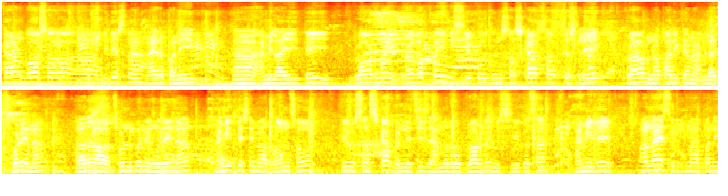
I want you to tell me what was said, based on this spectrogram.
कारणवश विदेशमा आएर पनि हामीलाई त्यही ब्लडमै रगतमै मिसिएको जुन संस्कार छ त्यसले प्रभाव नपारिकन हामीलाई छोडेन र छोड्नु पनि हुँदैन। हामी त्यसैमा रहन्छौँ यो संस्कार भन्ने चिज हाम्रो ब्लडमै मिसिएको छ। हामीले अनायस रूपमा पनि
